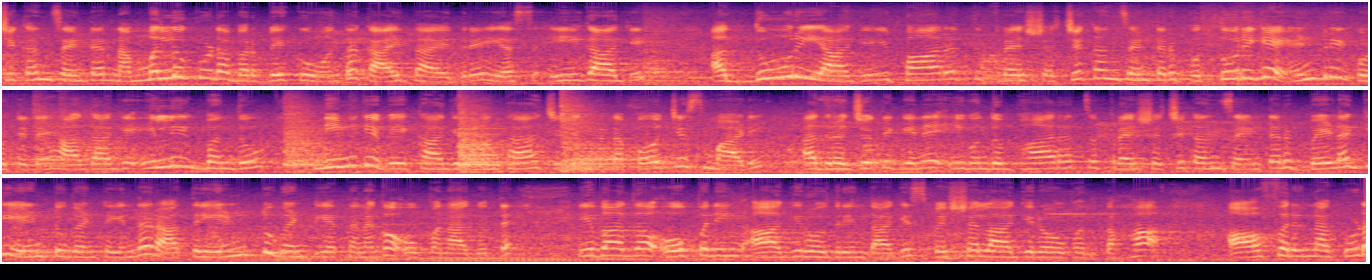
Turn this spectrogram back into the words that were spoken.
ಚಿಕನ್ ಸೆಂಟರ್ ನಮ್ಮಲ್ಲೂ ಕೂಡ ಬರಬೇಕು ಅಂತ ಕಾಯ್ತಾ ಇದ್ರೆ, ಎಸ್, ಹೀಗಾಗಿ ಅದ್ದೂರಿಯಾಗಿ ಭಾರತ್ ಫ್ರೆಶ್ ಚಿಕನ್ ಸೆಂಟರ್ ಪುತ್ತೂರಿಗೆ ಎಂಟ್ರಿ ಕೊಟ್ಟಿದೆ. ಹಾಗಾಗಿ ಇಲ್ಲಿಗೆ ಬಂದು ನಿಮಗೆ ಬೇಕಾಗಿರುವಂತಹ ಚಿಕನ್ಗಳನ್ನ ಪರ್ಚೇಸ್ ಮಾಡಿ, ಅದರ ಜೊತೆಗೇನೆ ಈ ಒಂದು ಭಾರತ್ ಫ್ರೆಶ್ ಚಿಕನ್ ಸೆಂಟರ್ ಬೆಳಗ್ಗೆ ಎಂಟು ಗಂಟೆಯಿಂದ ರಾತ್ರಿ ಎಂಟು ಗಂಟೆಯ ತನಕ ಓಪನ್ ಆಗುತ್ತೆ. ಇವಾಗ ಓಪನಿಂಗ್ ಆಗಿರೋದ್ರಿಂದಾಗಿ ಸ್ಪೆಷಲ್ ಆಗಿರುವಂತಹ ಆಫರನ್ನು ಕೂಡ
